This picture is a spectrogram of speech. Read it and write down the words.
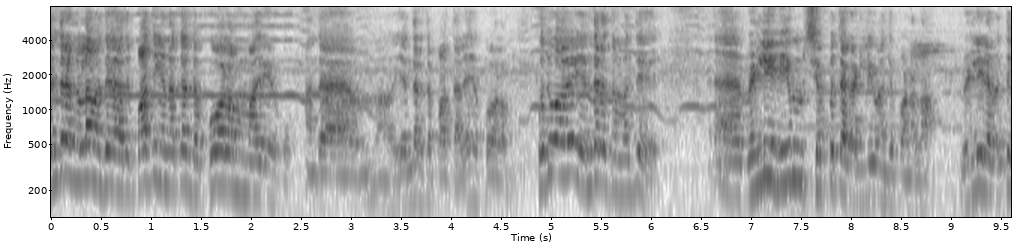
எந்திரங்கள்லாம் வந்து அது பார்த்தீங்கன்னாக்கா அந்த கோலம் மாதிரி இருக்கும். அந்த எந்திரத்தை பார்த்தாலே கோலம். பொதுவாகவே எந்திரத்தை வந்து அஹ், வெள்ளியிலையும் செப்பு தகட்லையும் வந்து பண்ணலாம். வெள்ளியில் வந்து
